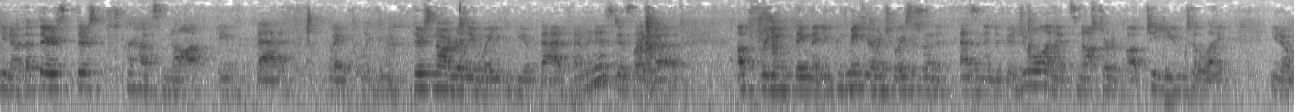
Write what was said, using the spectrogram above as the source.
you know, that there's there's perhaps not a bad way. Like, there's not really a way you can be a bad feminist. It's like a a freeing thing that you can make your own choices as an, as an individual, and it's not sort of up to you to like, you know,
